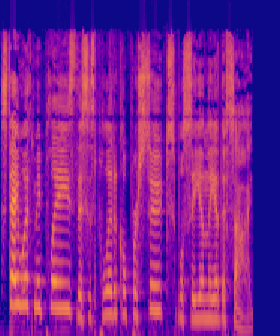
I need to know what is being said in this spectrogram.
Stay with me please. This is political pursuits. We'll see you on the other side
